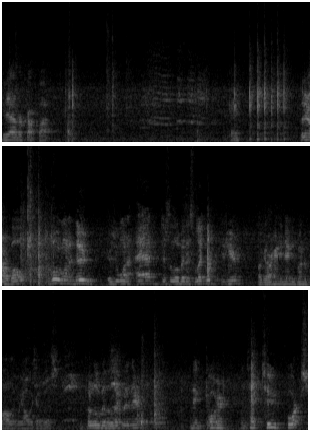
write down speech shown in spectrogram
Get it out of our crock pot. Okay. Put in our bowl. And what we want to do is we want to add just a little bit of this liquid in here. So I'll get our handy dandy blender bottle that we always have with us. And put a little bit of the liquid in there. And then go over here and take two forks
